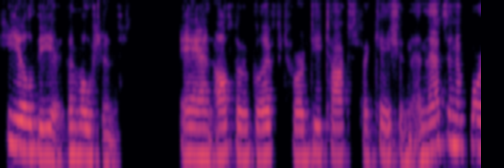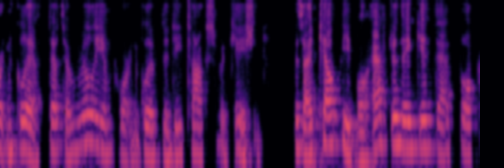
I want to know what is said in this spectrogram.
heal the emotions and also a glyph for detoxification. And that's an important glyph. That's a really important glyph, the detoxification. Because I tell people after they get that book,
